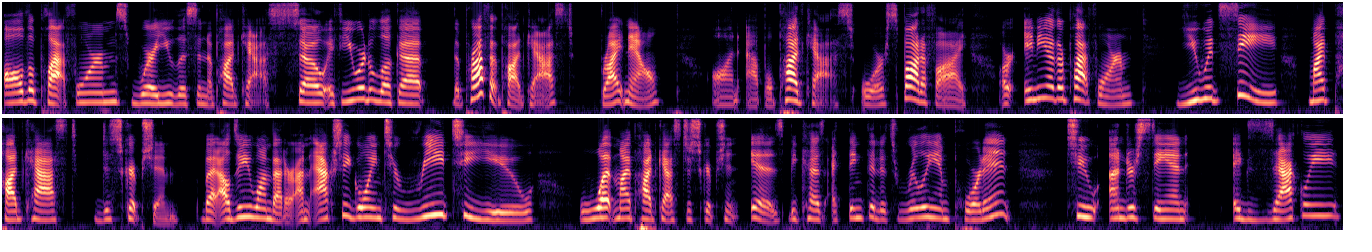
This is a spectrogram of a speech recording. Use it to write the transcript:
all the platforms where you listen to podcasts. So if you were to look up the Profit Podcast right now on Apple Podcast or Spotify or any other platform, you would see my podcast description. But I'll do you one better. I'm actually going to read to you what my podcast description is because I think that it's really important to understand exactly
